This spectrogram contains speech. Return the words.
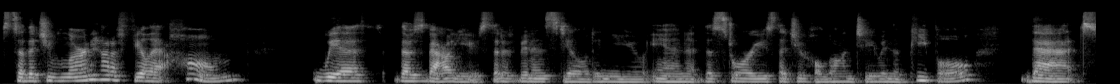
so that you learn how to feel at home with those values that have been instilled in you in the stories that you hold on to and the people that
